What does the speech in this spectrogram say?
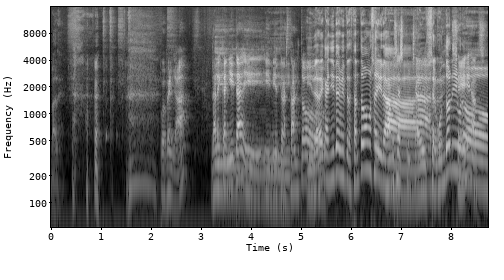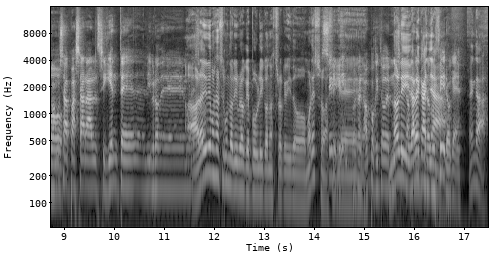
Vale. Pues venga, dale cañita y, y mientras tanto. Y dale cañita y mientras tanto vamos a ir Vamos a a- escuchar. al segundo libro. vamos a pasar al siguiente libro de. Ahora iremos al segundo libro que publicó nuestro querido Moreso. Sí, así que... pues venga, un poquito de Noli, música dale para caña. ¿o qué? Venga.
